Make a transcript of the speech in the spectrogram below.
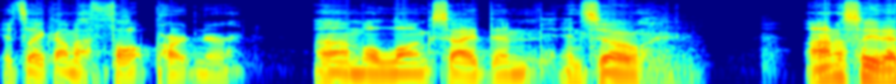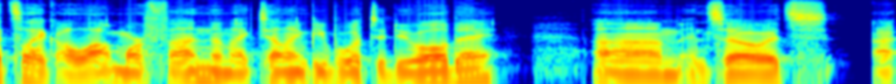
It's like I'm a thought partner um, alongside them, and so honestly, that's like a lot more fun than like telling people what to do all day. Um, and so it's I,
